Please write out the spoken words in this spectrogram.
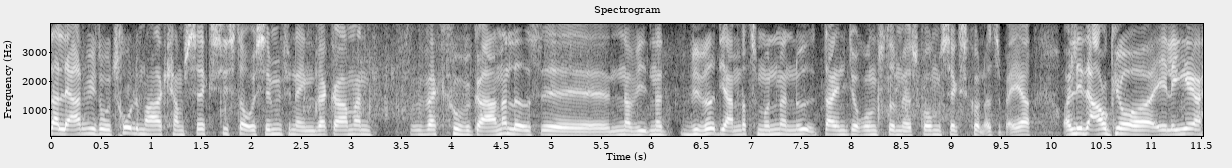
der lærte vi det utrolig meget kamp 6 sidste år i semifinalen. Hvad gør man? Hvad kunne vi gøre anderledes, øh, når, vi, når vi ved, de andre til mundmanden ud? Der endte jo Rungstød med at score med 6 sekunder tilbage. Og lidt afgjorde øh, Elia,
